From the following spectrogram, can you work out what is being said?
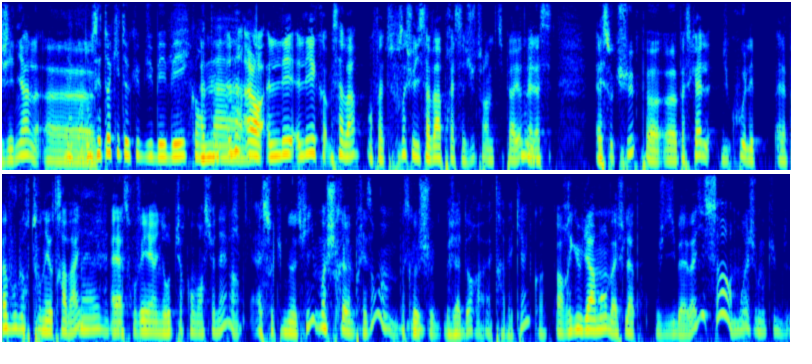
génial. euh. Donc c'est toi qui t'occupes du bébé quand ah, non, alors, ça va, en fait. C'est pour ça que je te dis ça va après. C'est juste sur une petite période. Oui. Mais a- elle s'occupe euh, parce qu'elle, du coup, elle, est, elle a pas voulu retourner au travail. Bah oui, Elle a trouvé une rupture conventionnelle. Elle s'occupe de notre fille. Moi, je suis quand même présent hein, parce que suis- bah, j'adore être avec elle. Quoi. Alors, régulièrement, bah, je, la, je dis bah, vas-y, sors. Moi, je m'occupe de,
